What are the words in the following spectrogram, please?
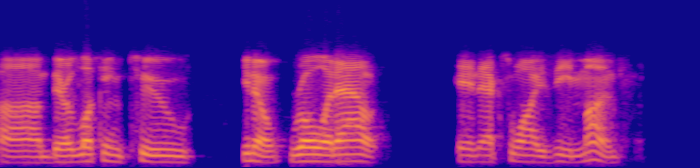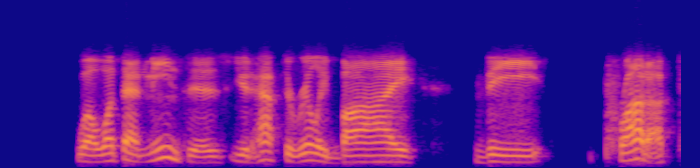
Um, they're looking to, you know, roll it out in X, Y, Z month. Well, what that means is you'd have to really buy the product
